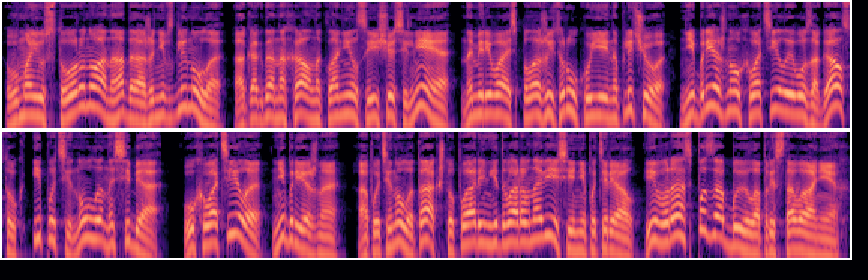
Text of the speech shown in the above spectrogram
В мою сторону она даже не взглянула, а когда нахал наклонился еще сильнее, намереваясь положить руку ей на плечо, небрежно ухватила его за галстук и потянула на себя. Ухватила небрежно, а потянула так, что парень едва равновесие не потерял и в раз позабыл о приставаниях.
